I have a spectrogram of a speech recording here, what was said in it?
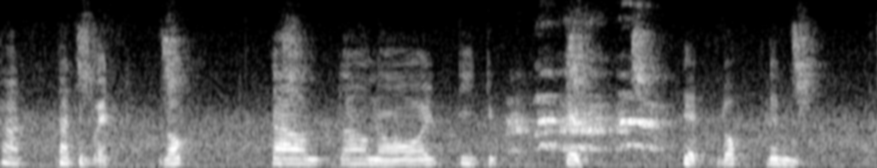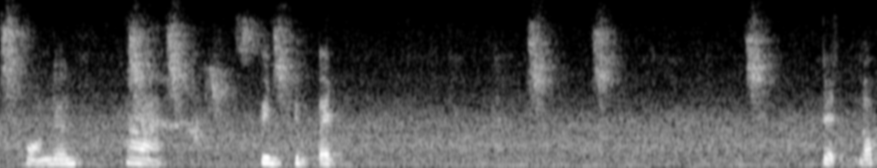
ห้าห้าสิบเอ็ดลบเก้าเก้าน้อยที่สิบเจ็ดเจ็ดลบหนึ่งของเดินห้าเป็นสิบเอ็ดเจ็ดลบ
